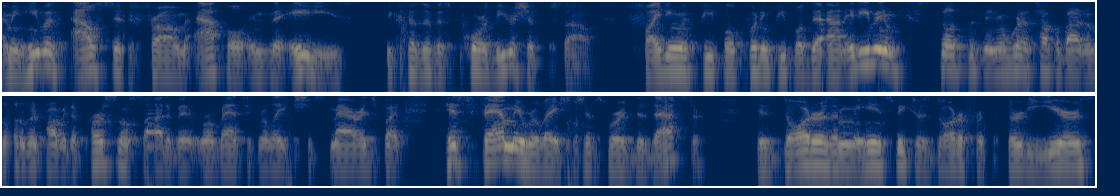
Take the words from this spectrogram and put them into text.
I mean, he was ousted from Apple in the 80s because of his poor leadership style, fighting with people, putting people down. It even spilled, know, we're going to talk about in a little bit, probably the personal side of it, romantic relationships, marriage, but his family relationships were a disaster. His daughters, I mean, he didn't speak to his daughter for 30 years.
